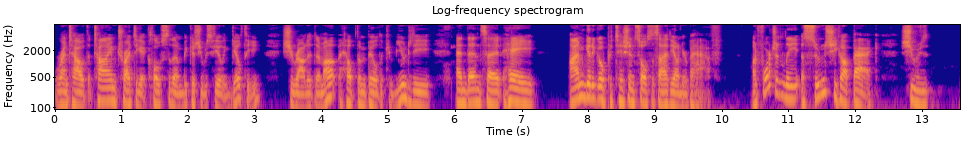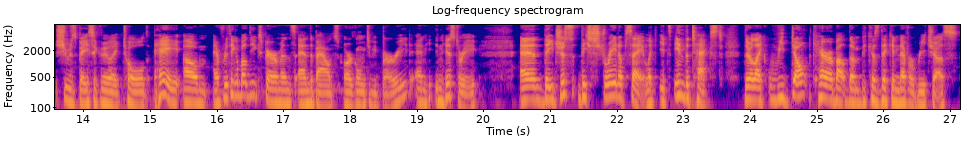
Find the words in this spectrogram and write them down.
Rantau at the time tried to get close to them because she was feeling guilty. She rounded them up, helped them build a community, and then said, Hey, I'm gonna go petition Soul Society on your behalf. Unfortunately, as soon as she got back, she was she was basically like told, "Hey, um, everything about the experiments and the Bounts are going to be buried and in history." And they just they straight up say, like it's in the text. They're like, "We don't care about them because they can never reach us."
